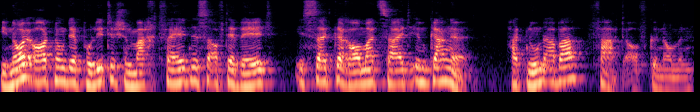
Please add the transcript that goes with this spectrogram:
Die Neuordnung der politischen Machtverhältnisse auf der Welt ist seit geraumer Zeit im Gange, hat nun aber Fahrt aufgenommen.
